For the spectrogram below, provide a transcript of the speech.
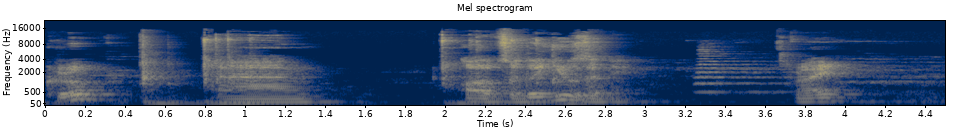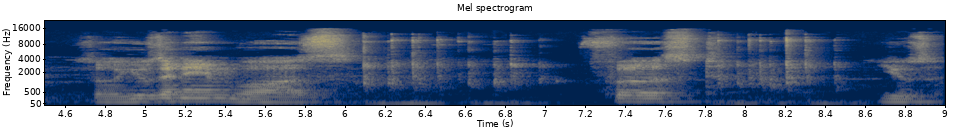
group and also the username right? So username was first user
